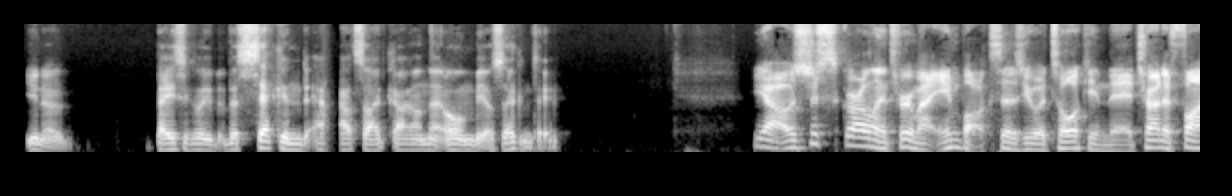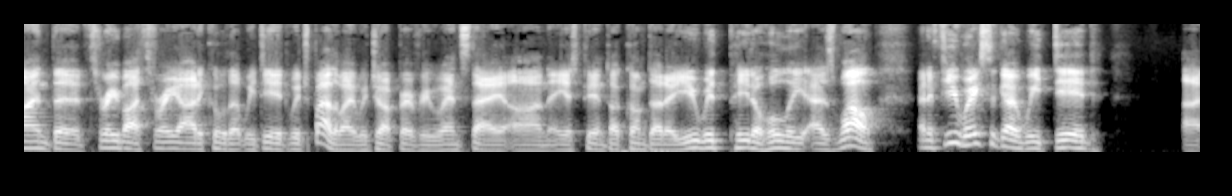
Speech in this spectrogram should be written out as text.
you know, basically the second outside guy on that All second team. Yeah, I was just scrolling through my inbox as you were talking there, trying to find the three by three article that we did, which, by the way, we drop every Wednesday on ESPN.com.au with Peter Hooley as well. And a few weeks ago, we did. Uh,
